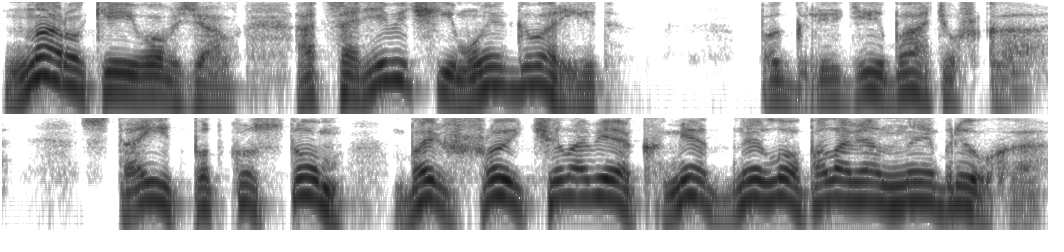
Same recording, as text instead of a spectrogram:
на руки его взял, а царевич ему и говорит. «Погляди, батюшка, стоит под кустом большой человек, медный лоб, оловянное брюхо».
